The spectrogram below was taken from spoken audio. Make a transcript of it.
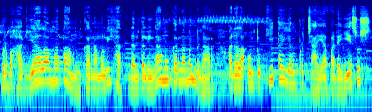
Berbahagialah matamu karena melihat dan telingamu karena mendengar adalah untuk kita yang percaya pada Yesus,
